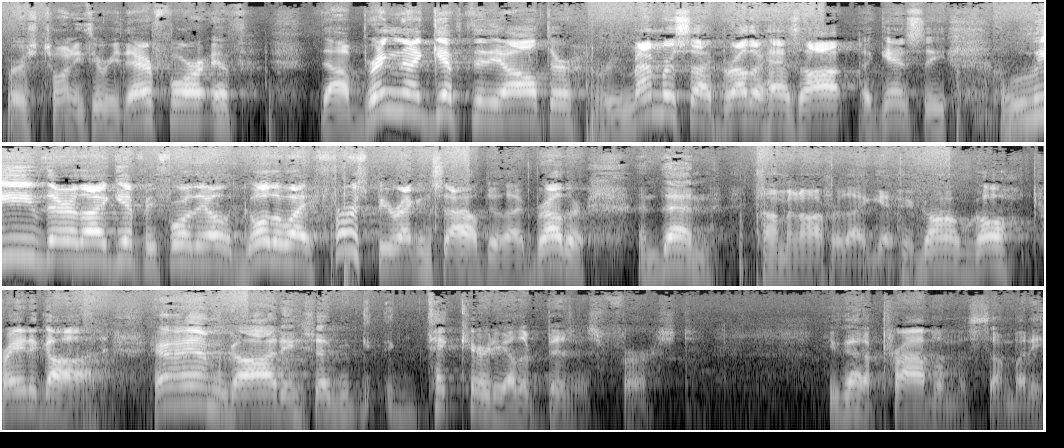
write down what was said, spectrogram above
Verse 23 Therefore, if thou bring thy gift to the altar, remember thy brother has aught against thee, leave there thy gift before the altar, go the way, first be reconciled to thy brother, and then come and offer thy gift. You're going to go pray to God. Here I am, God. He said, take care of the other business first. You got a problem with somebody,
